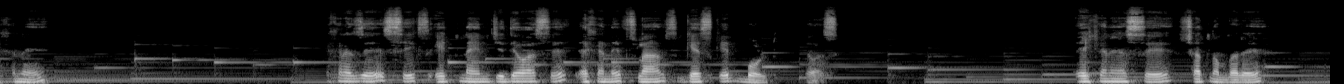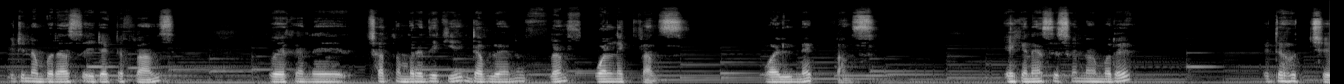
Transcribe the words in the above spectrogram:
এখানে এখানে যে সিক্স এইট নাইন যে দেওয়া আছে, এখানে ফ্লান্স গ্যাসকেট বোল্ট দেওয়া আছে। এখানে আছে সাত নম্বরে পিটি নম্বরে আছে, এটা একটা ফ্লান্স তো এখানে সাত নম্বরে দেখি ডাব্লিউ এন ফ্লান্স ওয়ালনেক ফ্লান্স ওয়াইল্ডনেক ফ্লান্স এখানে আছে ছয় নম্বরে, এটা হচ্ছে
